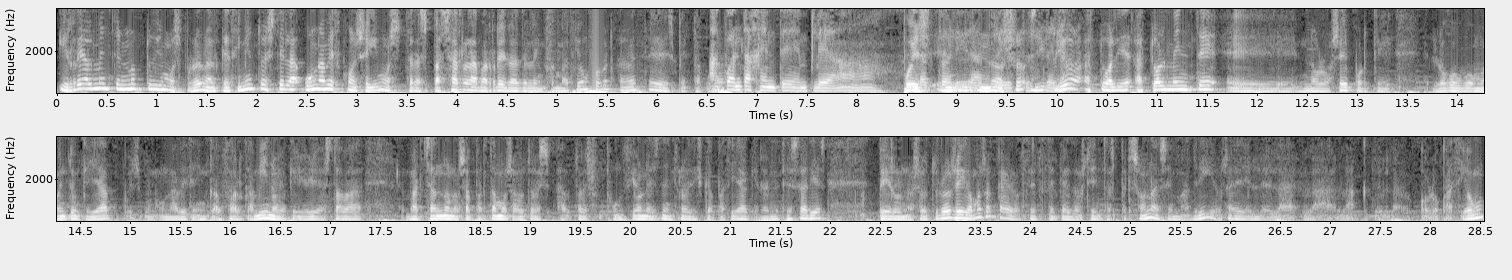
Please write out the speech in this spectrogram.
y realmente no tuvimos problema. El crecimiento de Estela, una vez conseguimos traspasar la barrera de la información, fue verdaderamente espectacular. ¿A cuánta gente emplea pues, actualidad, yo actualmente eh, no lo sé porque luego hubo un momento en que ya, pues bueno, una vez encauzado el camino, y aquello ya estaba marchando nos apartamos a otras, otras funciones dentro de discapacidad que eran necesarias, pero nosotros llegamos a caer cerca de 200 personas en Madrid. O sea, la, colocación,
